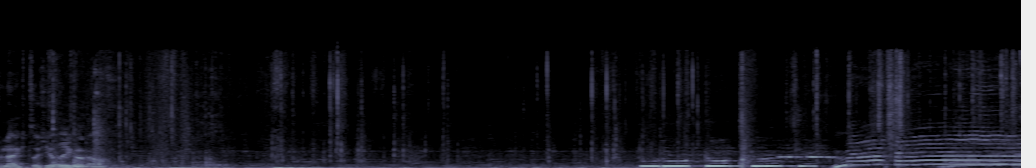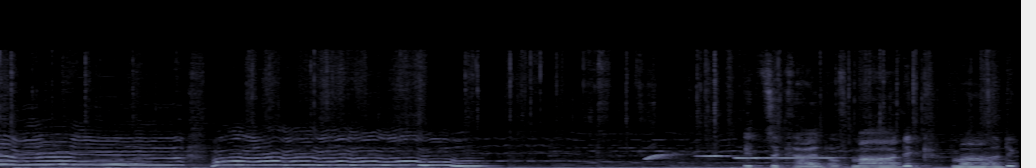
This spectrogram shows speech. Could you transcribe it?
vielleicht solche Regeln auf. Du, du, It's a kind of Madik, Madik.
